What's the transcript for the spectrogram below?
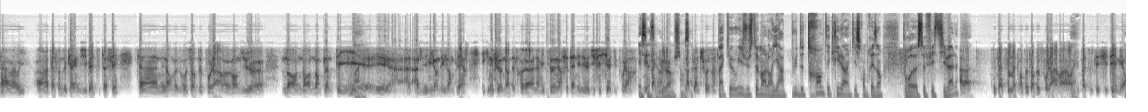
Ah bah oui, alors la personne de Karine Gibel, tout à fait, qui est un énorme auteur de polar euh, vendu euh, dans, dans, dans, plein de pays et, et à, à, des millions d'exemplaires, et qui nous fait l'honneur d'être l'invité d'honneur cette année du, du, Festival du Polar. Et ça, c'est vraiment hein, une chance. Plein, plein de choses. Hein. Pas que, oui, justement. Alors, il y a plus de 30 écrivains qui seront présents pour euh, ce festival. Alors, tout à fait, il y a 30 auteurs de polar, hein, on ne peut pas tous les citer, mais on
